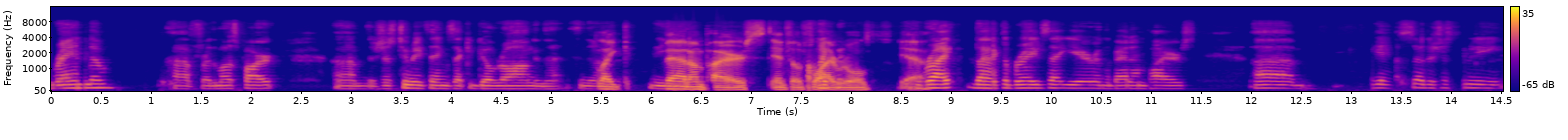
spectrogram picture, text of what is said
random uh, for the most part. Um, there's just too many things that could go wrong in the, in the like the, bad umpires, infield fly like, rules. Yeah, right. Like the Braves that year and the bad umpires. Um, yeah, so there's just too many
